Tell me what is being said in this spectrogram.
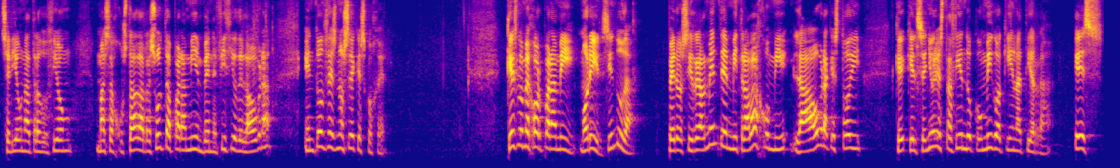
sería una traducción más ajustada, resulta para mí en beneficio de la obra, entonces no sé qué escoger. ¿Qué es lo mejor para mí? Morir, sin duda. Pero si realmente en mi trabajo, la obra que estoy, que el Señor está haciendo conmigo aquí en la tierra, es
